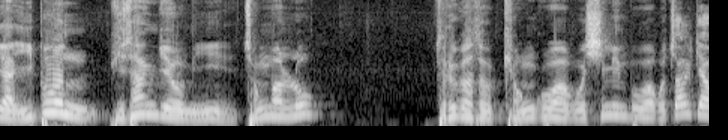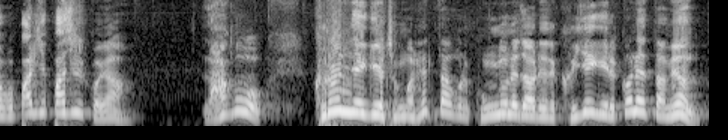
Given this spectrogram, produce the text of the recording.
야 이번 비상계엄이 정말로 들어가서 경고하고 시민보호하고 짧게 하고 빨리 빠질 거야 라고 그런 얘기를 정말 했다고. 공론의 자리에서 그 얘기를 꺼냈다면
